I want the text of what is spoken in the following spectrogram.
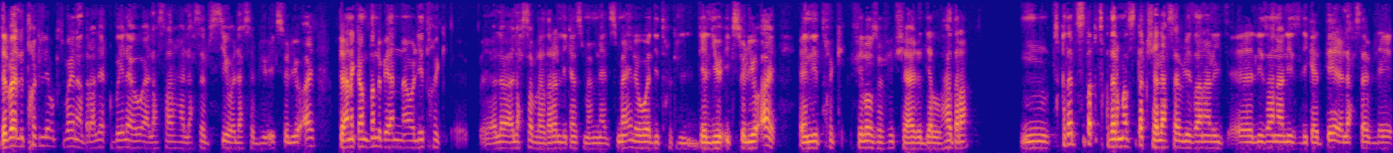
دابا le truc اللي كنت باغي نهضر عليه قبيلة هو على صراحة على حساب السي وعلى حساب ال UX و ال UI. أنا كنظن بانه les trucs على على حساب الهضرة اللي كنسمع من هاد إسماعيل هو des trucs ديال ال UX و ال UI. يعني des trucs philosophiques شي حاجة ديال الهضرة. تقدر تصدق تقدر ما تصدقش على حساب les analyses les analyses اللي كدير على حساب لي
